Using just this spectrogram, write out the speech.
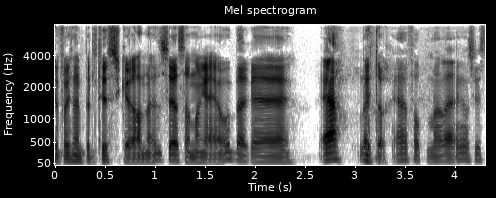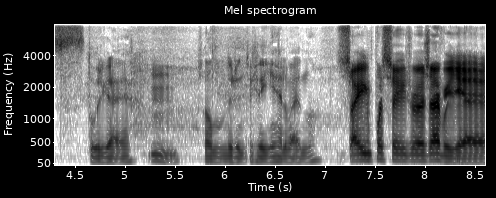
for eksempel tyskerne ser samme greie, og bare Ja, det, Nyttår. jeg har fått med meg det. er en ganske stor greie. mm. Sånn rundt omkring i hele verden. Same procedure as every year.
